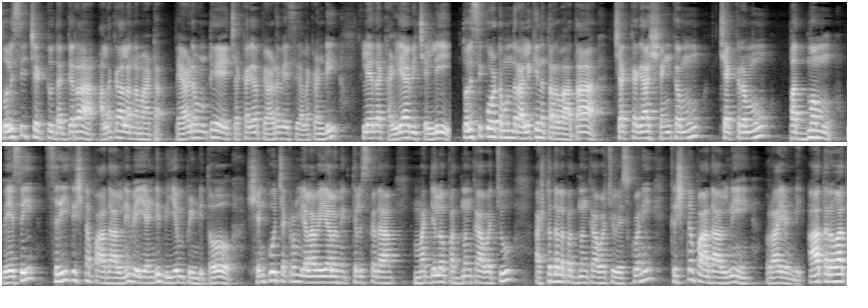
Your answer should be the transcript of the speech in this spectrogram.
తులసి చెట్టు దగ్గర అలకాలన్నమాట. పేడ ఉంటే చక్కగా పేడ వేసి అలకండి. లేదా కళ్యావి చెల్లి తులసి కోట ముందర అలికిన తర్వాత చక్కగా శంఖము చక్రము పద్మము వేసి శ్రీకృష్ణ పాదాలని వేయండి బియ్యం పిండితో. శంకు చక్రం ఎలా వేయాలో మీకు తెలుసు కదా? మధ్యలో పద్మం కావచ్చు అష్టదళ పద్మం కావచ్చు వేసుకొని కృష్ణ పాదాలని వ్రాయండి. ఆ తర్వాత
